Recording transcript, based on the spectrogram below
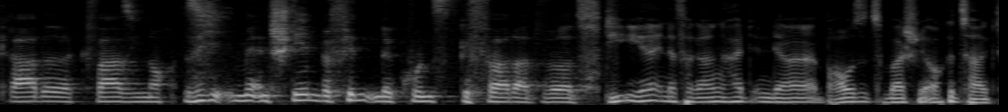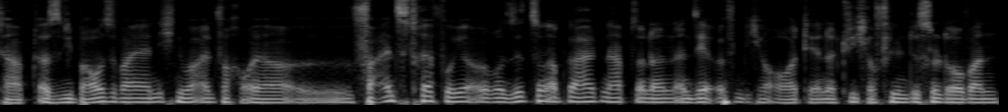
gerade quasi noch sich im Entstehen befindende Kunst gefördert wird die ihr in der Vergangenheit in der Brause zum Beispiel auch gezeigt habt. Also die Brause war ja nicht nur einfach euer äh, Vereinstreff, wo ihr eure Sitzung abgehalten habt, sondern ein sehr öffentlicher Ort, der natürlich auch vielen Düsseldorfern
